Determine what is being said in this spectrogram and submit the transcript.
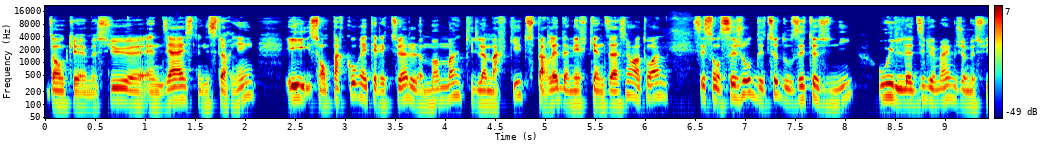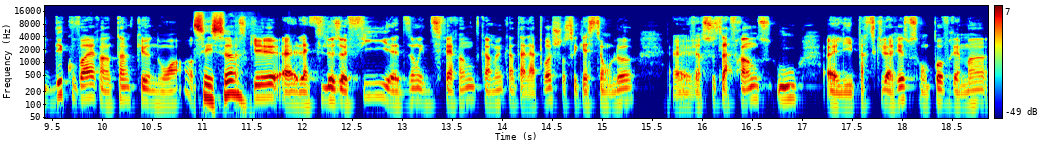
donc, euh, Monsieur Ndiaye, c'est un historien, et son parcours intellectuel, le moment qui l'a marqué, tu parlais d'américanisation, Antoine, c'est son séjour d'études aux États-Unis, où il l'a dit lui-même, je me suis découvert en tant que noir. C'est ça. Parce que euh, la philosophie, euh, disons, est différente quand même quand elle approche sur ces questions-là euh, versus la France, où euh, les particularismes ne sont pas vraiment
